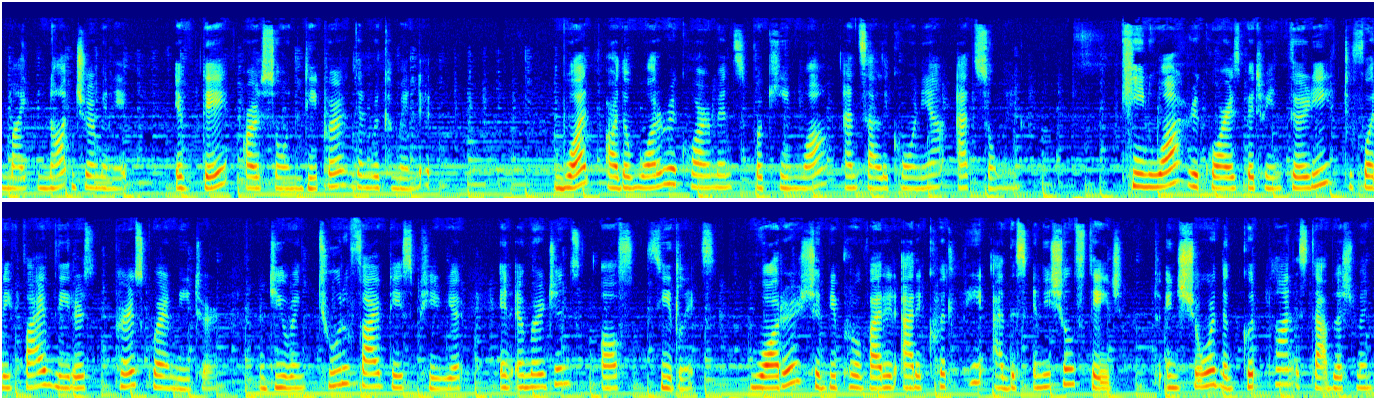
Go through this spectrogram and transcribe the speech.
might not germinate if they are sown deeper than recommended. What are the water requirements for quinoa and salicornia at sowing? Quinoa requires between 30 to 45 liters per square meter during 2 to 5 days period in emergence of seedlings. Water should be provided adequately at this initial stage to ensure the good plant establishment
